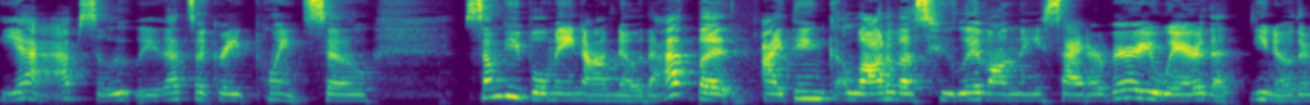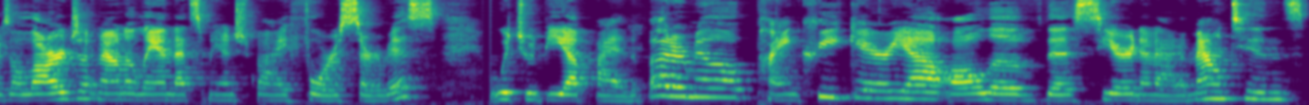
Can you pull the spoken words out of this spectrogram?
Yeah, absolutely. That's a great point. So, some people may not know that, but I think a lot of us who live on the east side are very aware that, you know, there's a large amount of land that's managed by Forest Service, which would be up by the Buttermilk, Pine Creek area, all of the Sierra Nevada mountains.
